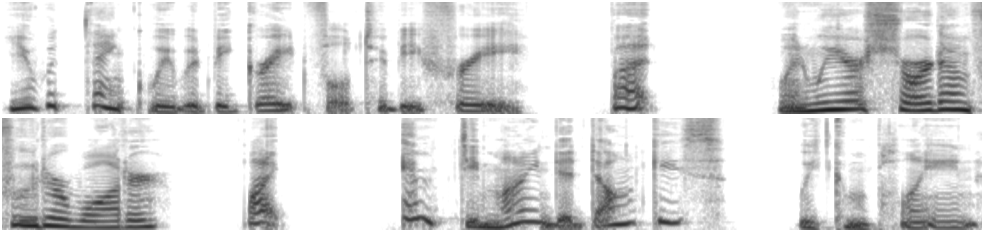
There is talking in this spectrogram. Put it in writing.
you would think we would be grateful to be free. But when we are short on food or water, like empty minded donkeys, we complain.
